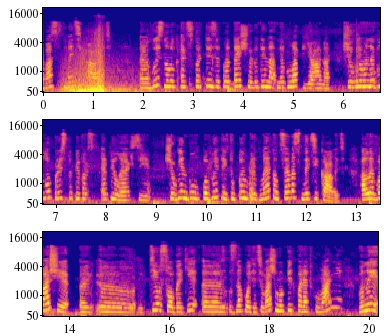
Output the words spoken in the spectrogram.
вас не цікавить. Е, Висновок експертизи про те, що людина не була п'яна, що в нього не було приступів епілепсії, що він був побитий тупим предметом, це вас не цікавить. Але ваші е, е, ті особи, які е, знаходяться у вашому підпорядкуванні, вони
